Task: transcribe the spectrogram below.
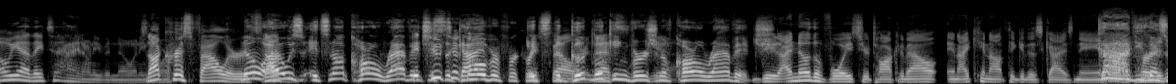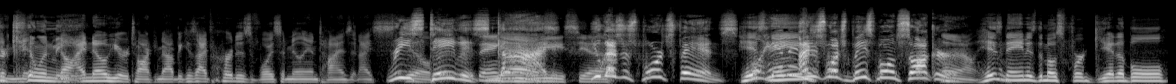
Oh yeah, they. T- I don't even know anymore. It's not Chris Fowler. no it's I not- always it's not Karl Ravech It's who the took guy over for Chris it's the Fowler. good looking That's- version of yeah. Karl Ravech Dude, I know the voice you're talking about, and I cannot think of this guy's name. God, I've you heard guys it a are mi- killing me. No, I know who you're talking about because I've heard his voice a million times, and I still, Rece Davis, Thank God, you, Rece, yeah. you guys are sports fans. His Well, him name. and- I just watch baseball and soccer, no, no, no. His name is the most forgettable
